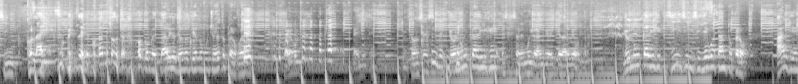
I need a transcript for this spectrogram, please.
cinco likes, no sé cuántos, o comentarios. Yo no entiendo mucho esto, pero fueron, fueron 20. Entonces, yo nunca dije, este se ve muy grande, hay que darle otra. Yo nunca dije que sí, sí, sí, llego a tanto, pero alguien,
